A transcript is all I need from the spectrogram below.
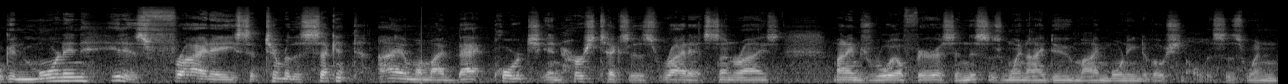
Well, good morning. It is Friday, September the 2nd. I am on my back porch in Hurst, Texas, right at sunrise. My name is Royal Farris, and this is when I do my morning devotional. This is when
